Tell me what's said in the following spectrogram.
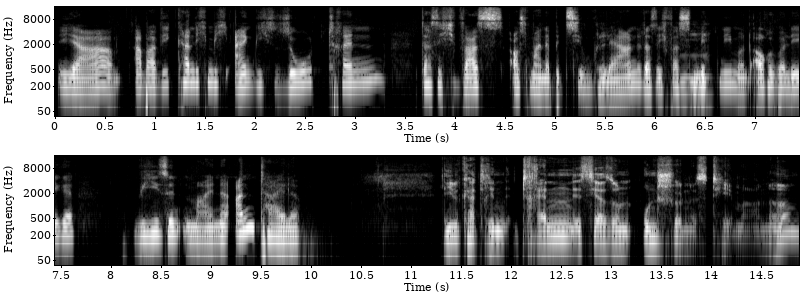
Ja, aber wie kann ich mich eigentlich so trennen, dass ich was aus meiner Beziehung lerne, dass ich was mhm. mitnehme und auch überlege, wie sind meine Anteile? Liebe Katrin, Trennen ist ja so ein unschönes Thema, ne?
